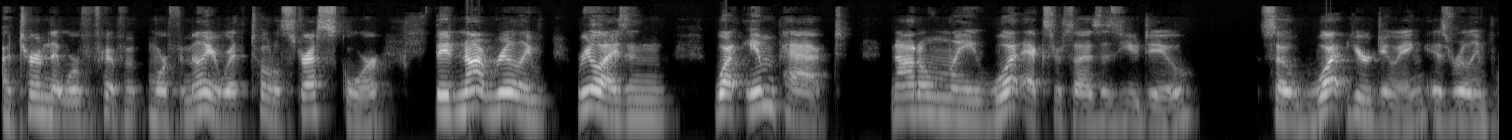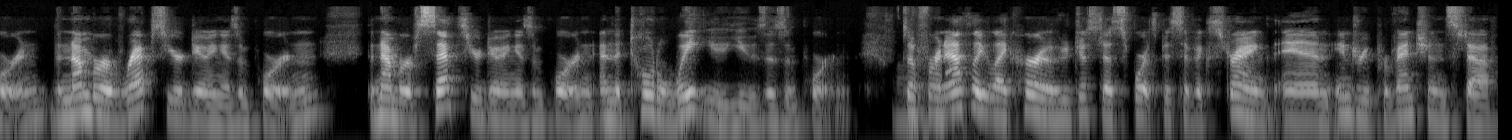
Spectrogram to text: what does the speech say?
a term that we're more familiar with total stress score. They're not really realizing what impact not only what exercises you do, so, what you're doing is really important. The number of reps you're doing is important. The number of sets you're doing is important. And the total weight you use is important. Mm-hmm. So, for an athlete like her who just does sport specific strength and injury prevention stuff,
